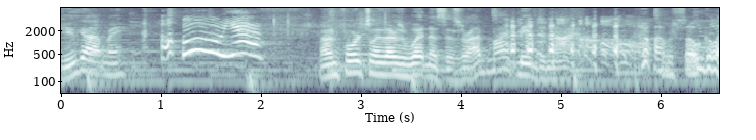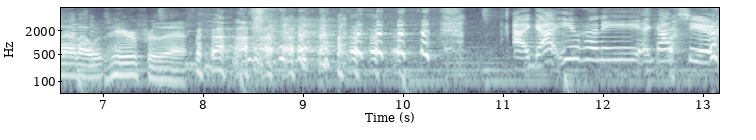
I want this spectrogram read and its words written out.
You got me. oh, yes. Unfortunately, there's witnesses, or I might be denied. I'm so glad I was here for that. I got you, honey. I got you.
